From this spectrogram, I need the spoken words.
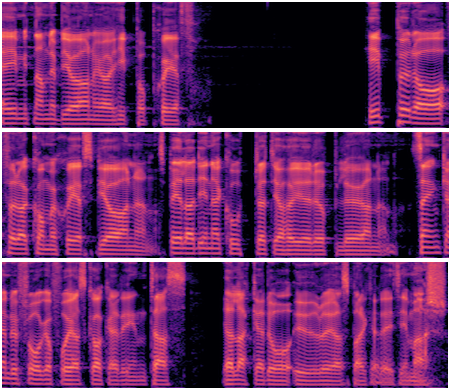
Hej, mitt namn är Björn och jag är hiphopchef. Hipp hurra för att kommer chefsbjörnen. Spela dina kortet, jag höjer upp lönen. Sen kan du fråga får jag skaka din tass. Jag lackar då ur och jag sparkar dig till mars.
